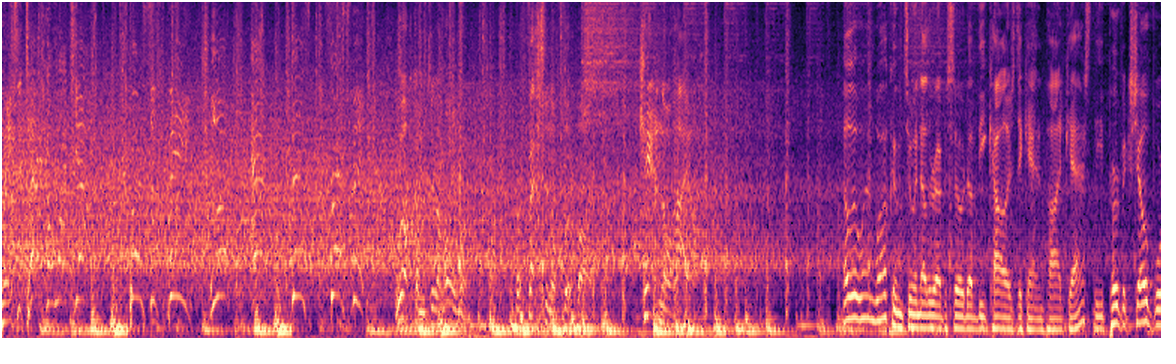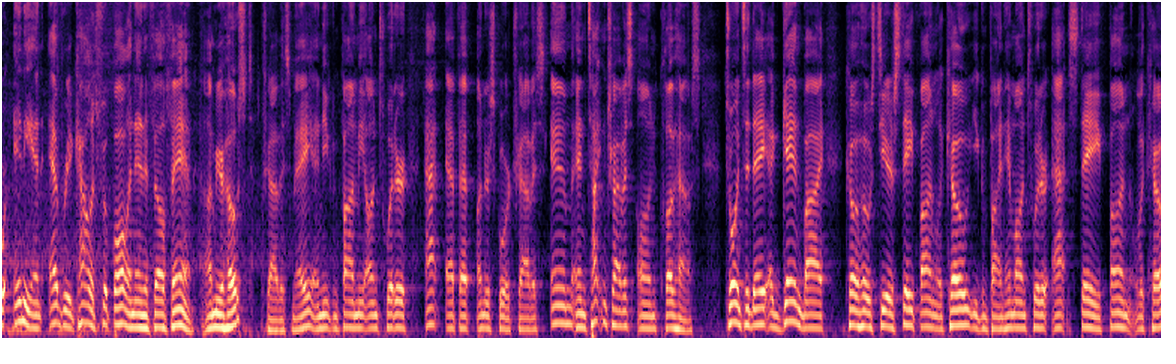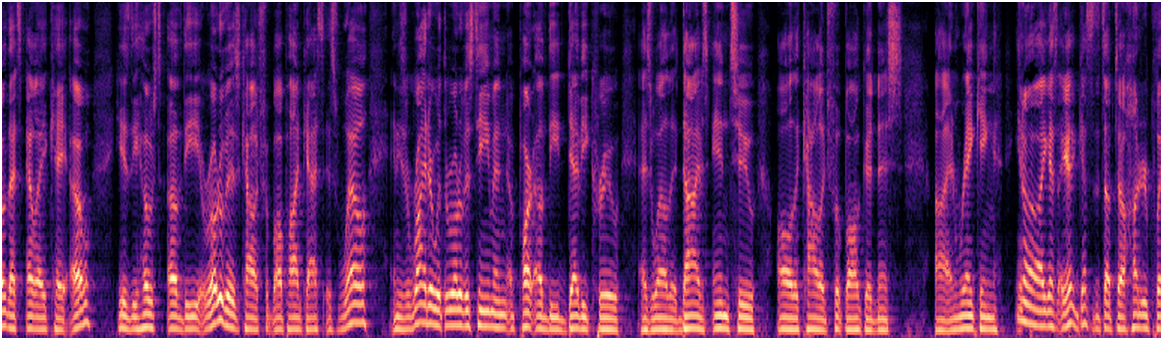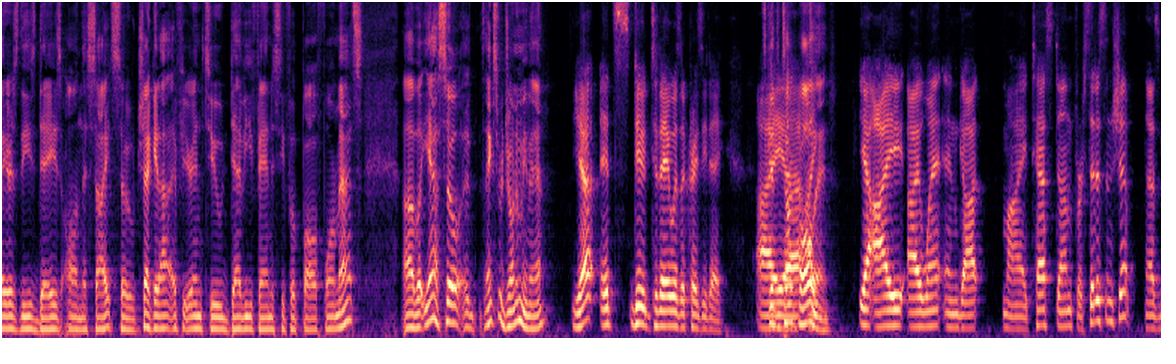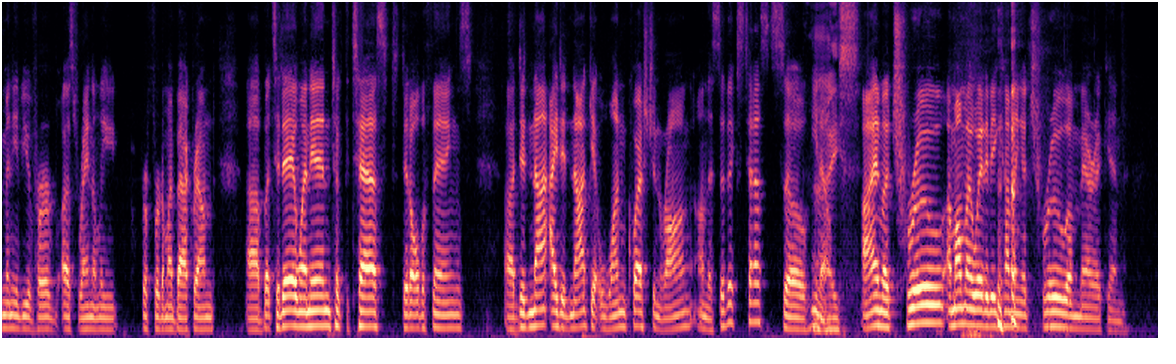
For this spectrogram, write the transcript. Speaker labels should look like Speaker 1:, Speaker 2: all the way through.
Speaker 1: Breaks a tackle, watch out! Burst of speed! Look at this freshman!
Speaker 2: Welcome to the home of professional football, Canton, Ohio.
Speaker 3: Hello and welcome to another episode of the College to Canton podcast, the perfect show for any and every college football and NFL fan. I'm your host, Travis May, and you can find me on Twitter at FF underscore Travis M and Titan Travis on Clubhouse. Joined today again by co-host here, Stefan Lako. You can find him on Twitter at Stefan Lako. That's L-A-K-O. He is the host of the RotoViz College Football Podcast as well, and he's a writer with the RotoViz team and a part of the Devy crew as well that dives into all the college football goodness. Uh, and ranking, you know, I guess I guess it's up to 100 players these days on the site. So check it out if you're into Devy fantasy football formats. Uh, but yeah, so uh, thanks for joining me, man.
Speaker 4: Yeah, it's dude. Today was a crazy day.
Speaker 3: It's good to talk
Speaker 4: uh,
Speaker 3: ball
Speaker 4: I-
Speaker 3: in.
Speaker 4: Yeah, I I went and got my test done for citizenship. As many of you have heard us randomly refer to my background, uh, but today I went in, took the test, did all the things. Uh, did not I did not get one question wrong on the civics test. So you
Speaker 3: Nice.
Speaker 4: know I'm a true. I'm on my way to becoming a true American.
